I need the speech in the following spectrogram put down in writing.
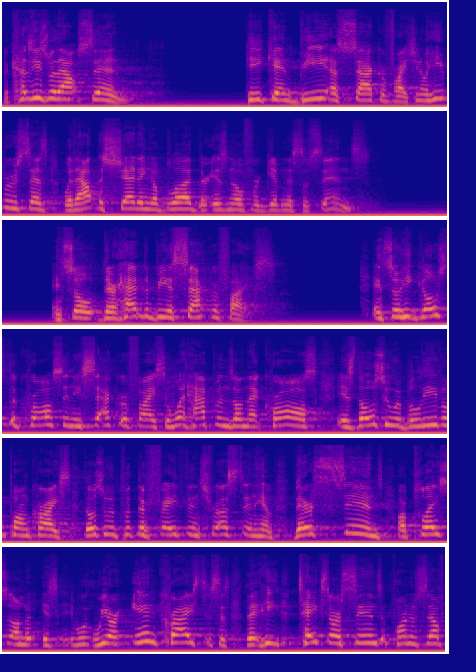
because he's without sin, he can be a sacrifice. You know, Hebrews says, without the shedding of blood, there is no forgiveness of sins. And so there had to be a sacrifice. And so he goes to the cross and he sacrificed. And what happens on that cross is those who would believe upon Christ, those who would put their faith and trust in him, their sins are placed on, is, we are in Christ. It says that he takes our sins upon himself.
